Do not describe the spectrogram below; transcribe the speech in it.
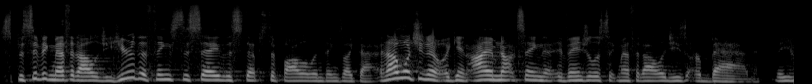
specific methodology. Here are the things to say, the steps to follow, and things like that. And I want you to know again, I am not saying that evangelistic methodologies are bad, they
